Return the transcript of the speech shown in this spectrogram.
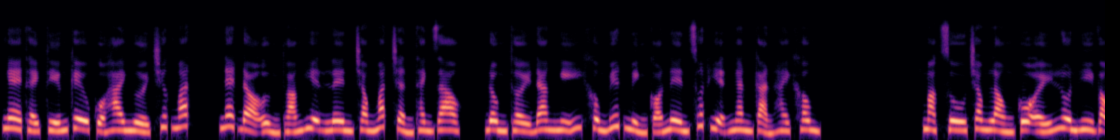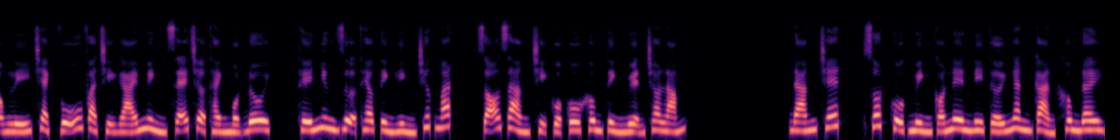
Nghe thấy tiếng kêu của hai người trước mắt, nét đỏ ửng thoáng hiện lên trong mắt Trần Thanh Giao, đồng thời đang nghĩ không biết mình có nên xuất hiện ngăn cản hay không. Mặc dù trong lòng cô ấy luôn hy vọng Lý Trạch Vũ và chị gái mình sẽ trở thành một đôi, thế nhưng dựa theo tình hình trước mắt, rõ ràng chị của cô không tình nguyện cho lắm. Đáng chết, rốt cuộc mình có nên đi tới ngăn cản không đây?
